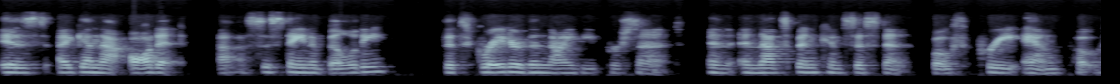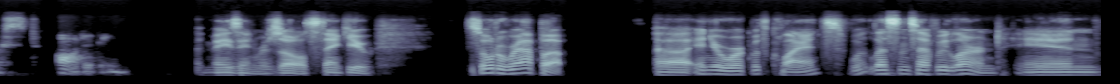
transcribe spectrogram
is, again, that audit uh, sustainability that's greater than 90% and and that's been consistent both pre and post auditing. Amazing results. Thank you. So to wrap up uh, in your work with clients what lessons have we learned? And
